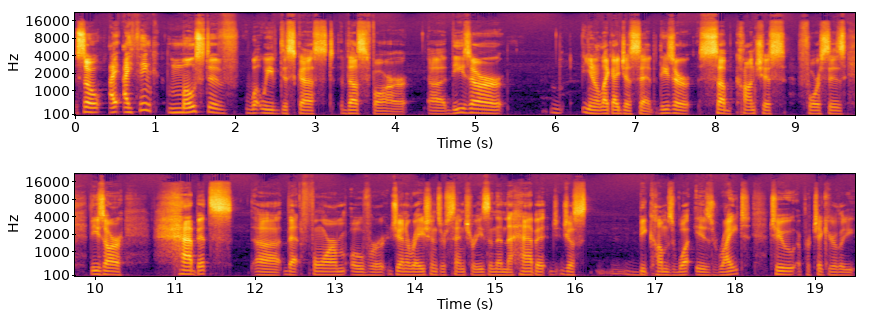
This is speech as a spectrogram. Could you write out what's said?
So I, I think most of what we've discussed thus far, uh, these are, you know, like I just said, these are subconscious forces. These are habits uh, that form over generations or centuries, and then the habit just becomes what is right to a particularly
